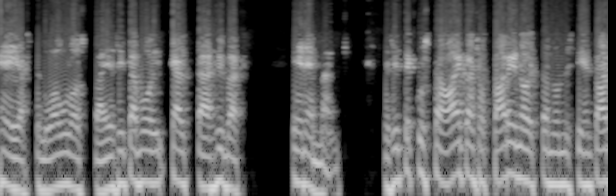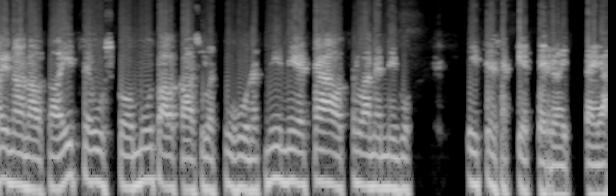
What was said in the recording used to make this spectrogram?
heijastelua ulospäin, ja sitä voi käyttää hyväksi enemmänkin. Ja sitten kun sitä on aikansa tarinoittanut, niin siihen tarinaan alkaa itse uskoa, muut alkaa sulle puhua, että niin, niin että sä oot sellainen niin kuin itsensä ketteröittäjä.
